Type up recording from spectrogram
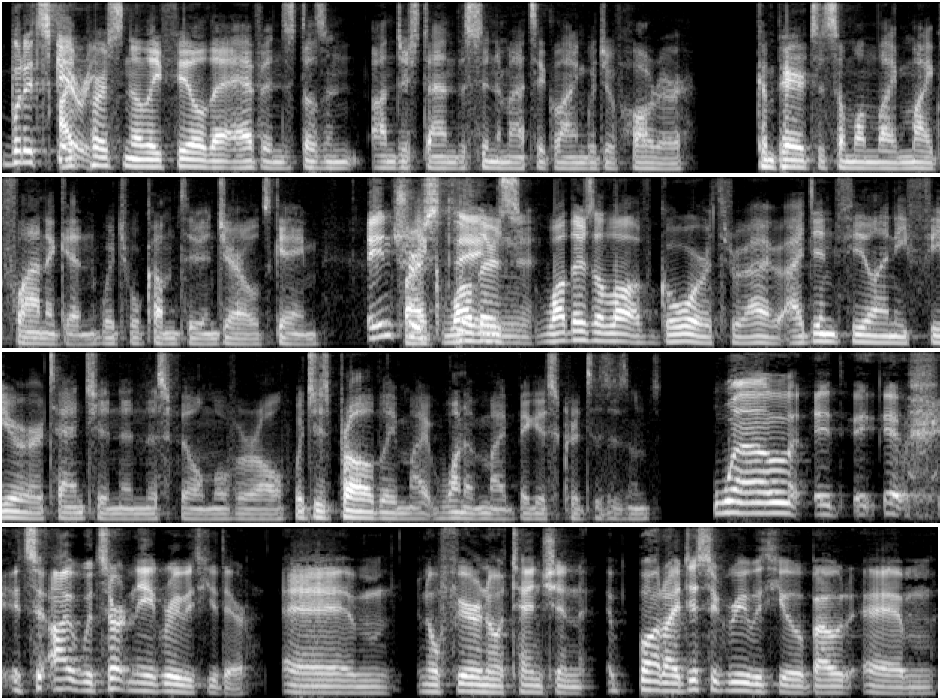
But it's scary. I personally feel that Evans doesn't understand the cinematic language of horror compared to someone like Mike Flanagan, which we'll come to in Gerald's game. Like Interesting. while there's while there's a lot of gore throughout, I didn't feel any fear or tension in this film overall, which is probably my one of my biggest criticisms. Well, it, it, it's I would certainly agree with you there. Um, no fear, no tension. But I disagree with you about. Um,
